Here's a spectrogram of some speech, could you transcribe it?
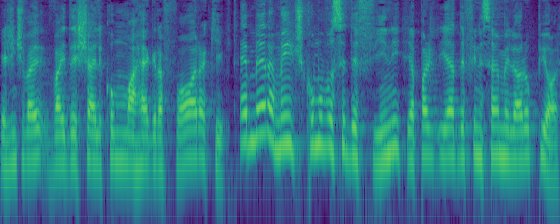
e a gente vai, vai deixar ele como uma regra fora aqui. É meramente como você define e a, e a definição é melhor ou pior.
